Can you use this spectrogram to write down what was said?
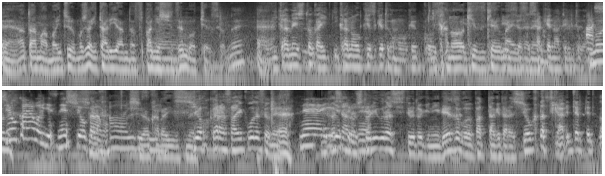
えー、あとはまあまあ一応もちろんイタリアンだスパニッシュ全部 OK ですよね、えー、イカ飯とかイカの沖漬けとかも結構イカの沖漬けうまいですね。酒のあてりとか。あ塩辛もいいですね塩辛も。塩辛いいですね。塩辛最高ですよね。ね昔あの一人暮らししてる時に冷蔵庫パッて開けたら塩辛しか入ってないとか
